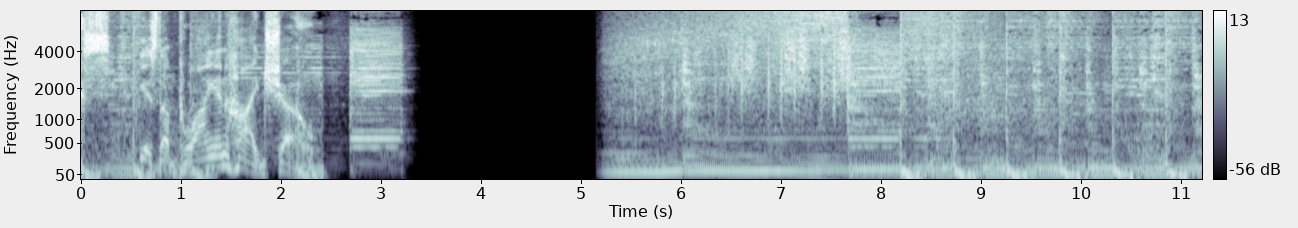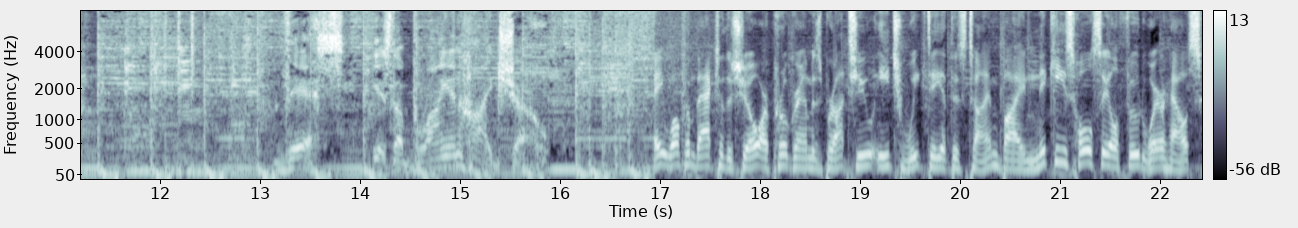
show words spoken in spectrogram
This is The Bryan Hyde Show. This is The Bryan Hyde Show. Hey, welcome back to the show. Our program is brought to you each weekday at this time by Nickey's Wholesale Food Warehouse.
